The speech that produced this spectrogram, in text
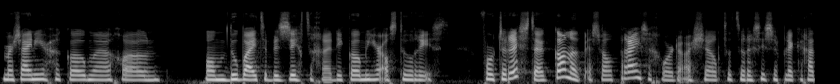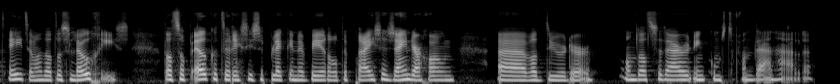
maar zijn hier gekomen gewoon om Dubai te bezichtigen. Die komen hier als toerist. Voor toeristen kan het best wel prijzig worden als je op de toeristische plekken gaat eten, want dat is logisch. Dat is op elke toeristische plek in de wereld. De prijzen zijn daar gewoon uh, wat duurder, omdat ze daar hun inkomsten vandaan halen.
